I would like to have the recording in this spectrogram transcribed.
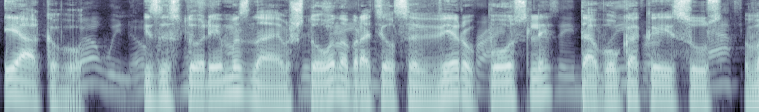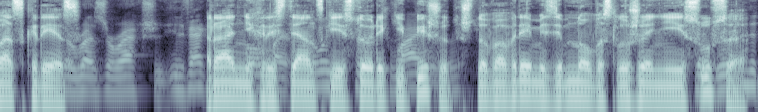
Иакову. Из истории мы знаем, что он обратился в веру после того, как Иисус воскрес. Ранние христианские историки пишут, что во время земного служения Иисуса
